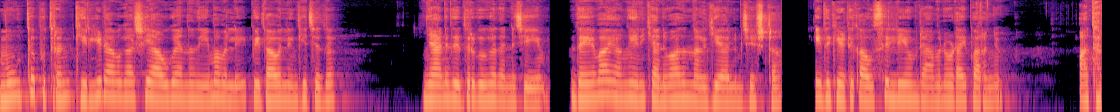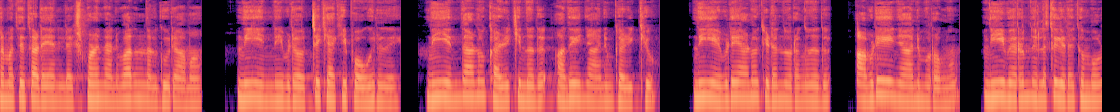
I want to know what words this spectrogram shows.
മൂത്ത പുത്രൻ കിരീടാവകാശിയാവുക എന്ന നിയമമല്ലേ പിതാവ് ലംഘിച്ചത്? ഞാനിത് എതിർക്കുക തന്നെ ചെയ്യും. ദയവായി അങ്ങ് എനിക്ക് അനുവാദം നൽകിയാലും ജ്യേഷ്ഠ. ഇത് കേട്ട് കൗസല്യവും രാമനോടായി പറഞ്ഞു അധർമ്മത്തെ തടയാൻ ലക്ഷ്മണൻ അനുവാദം നൽകൂ രാമ. നീ എന്നെ ഇവിടെ ഒറ്റയ്ക്കാക്കി പോകരുതേ. നീ എന്താണോ കഴിക്കുന്നത് അതേ ഞാനും കഴിക്കൂ. നീ എവിടെയാണോ കിടന്നുറങ്ങുന്നത് അവിടെയേ ഞാനും ഉറങ്ങൂ. നീ വെറും നിലത്ത് കിടക്കുമ്പോൾ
